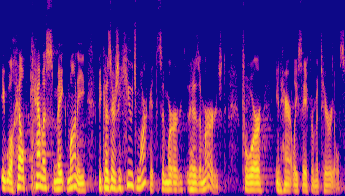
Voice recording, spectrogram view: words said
It will help chemists make money because there's a huge market that has emerged for inherently safer materials.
